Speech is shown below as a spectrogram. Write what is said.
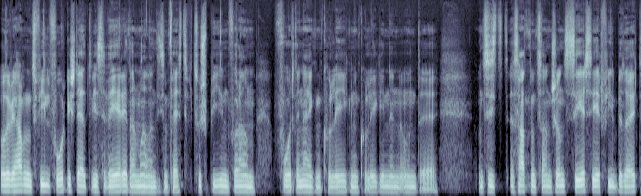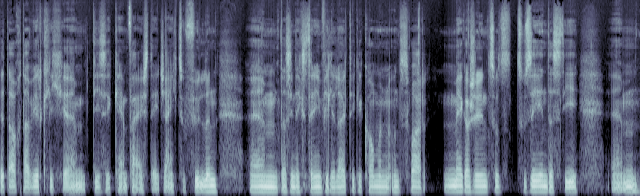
oder wir haben uns viel vorgestellt, wie es wäre, dann mal an diesem Festival zu spielen, vor allem vor den eigenen Kollegen und Kolleginnen. Und äh, und es, hat uns dann schon sehr, sehr viel bedeutet, auch da wirklich ähm, diese Campfire Stage eigentlich zu füllen. Ähm, da sind extrem viele Leute gekommen und es war mega schön zu, zu sehen, dass, die, ähm,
